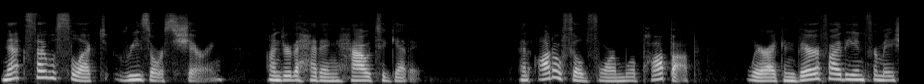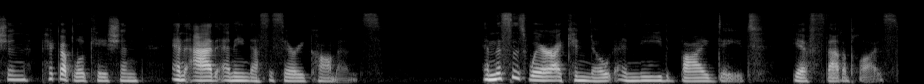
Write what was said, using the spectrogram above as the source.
Next, I will select Resource Sharing under the heading How to Get It. An autofilled form will pop up where I can verify the information, pick up location, and add any necessary comments. And this is where I can note a need by date, if that applies.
